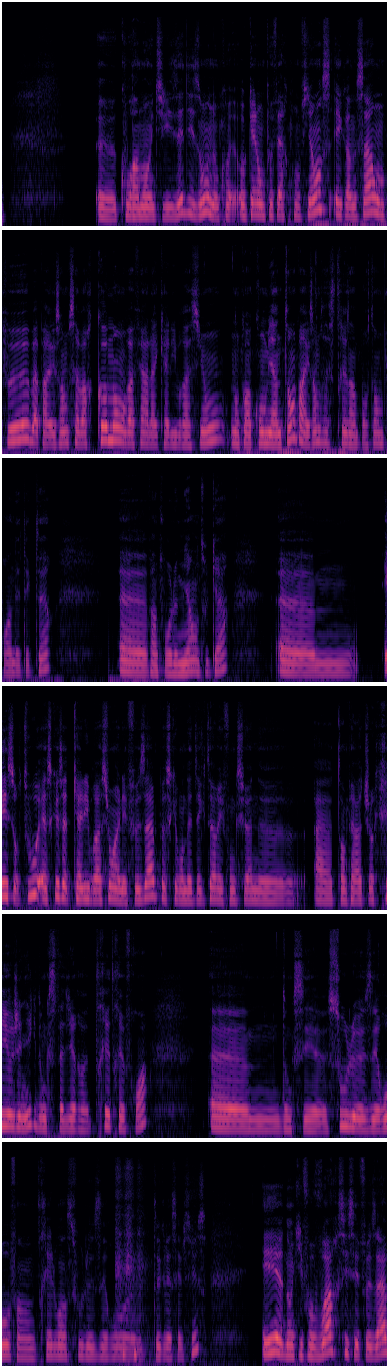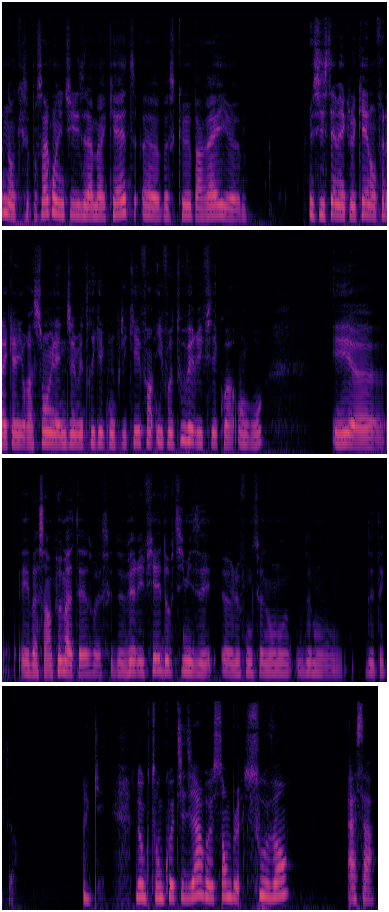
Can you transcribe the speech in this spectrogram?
euh, couramment utilisés, disons, auxquels on peut faire confiance. Et comme ça, on peut, bah, par exemple, savoir comment on va faire la calibration, donc en combien de temps, par exemple, ça c'est très important pour un détecteur, enfin pour le mien en tout cas. Et surtout, est-ce que cette calibration, elle est faisable? Parce que mon détecteur, il fonctionne euh, à température cryogénique, donc c'est-à-dire euh, très très froid. Euh, donc c'est sous le zéro, enfin très loin sous le zéro degré Celsius. Et donc il faut voir si c'est faisable. Donc c'est pour ça qu'on utilise la maquette, parce que pareil, le système avec lequel on fait la calibration, il a une géométrie qui est compliquée. Enfin, il faut tout vérifier, quoi, en gros. Et, et bah, c'est un peu ma thèse, ouais, c'est de vérifier et d'optimiser le fonctionnement de mon détecteur. Ok. Donc ton quotidien ressemble souvent à ça?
